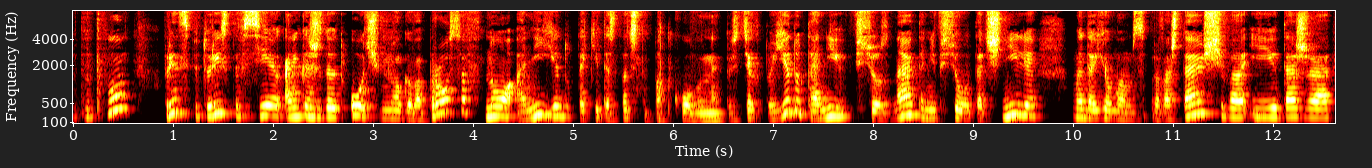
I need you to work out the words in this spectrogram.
В принципе, туристы все, они, конечно, задают очень много вопросов, но они едут такие достаточно подкованные. То есть те, кто едут, они все знают, они все уточнили. Мы даем им сопровождающего. И даже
